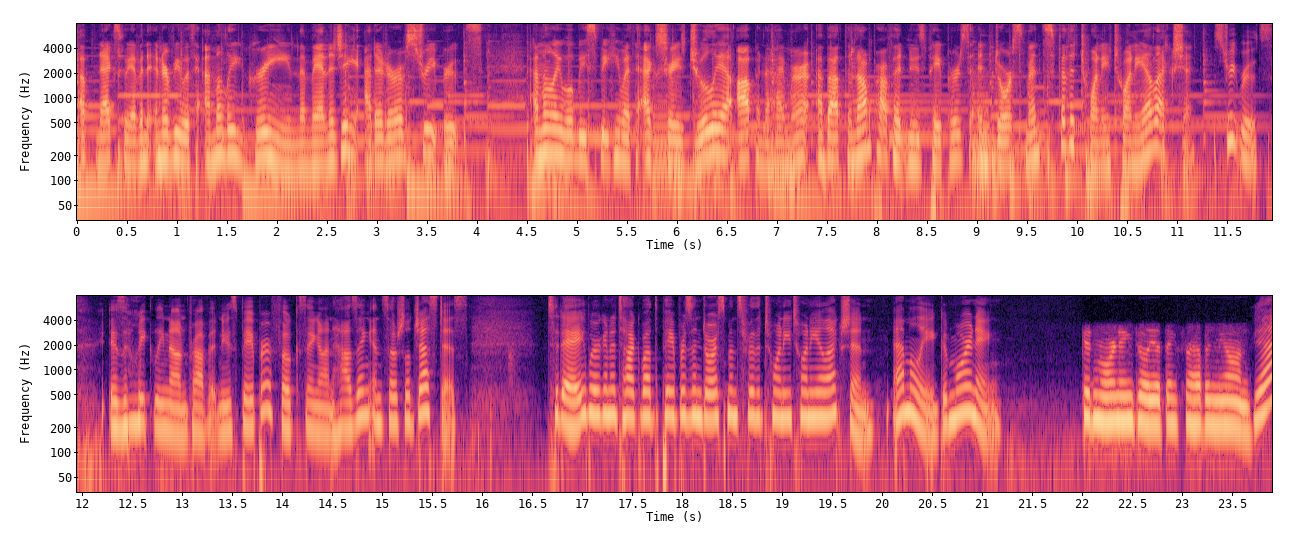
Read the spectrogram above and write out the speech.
Up next, we have an interview with Emily Green, the managing editor of Street Roots. Emily will be speaking with X Ray's Julia Oppenheimer about the nonprofit newspaper's endorsements for the 2020 election. Street Roots is a weekly nonprofit newspaper focusing on housing and social justice. Today, we're going to talk about the paper's endorsements for the 2020 election. Emily, good morning. Good morning, Julia. Thanks for having me on. Yeah,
